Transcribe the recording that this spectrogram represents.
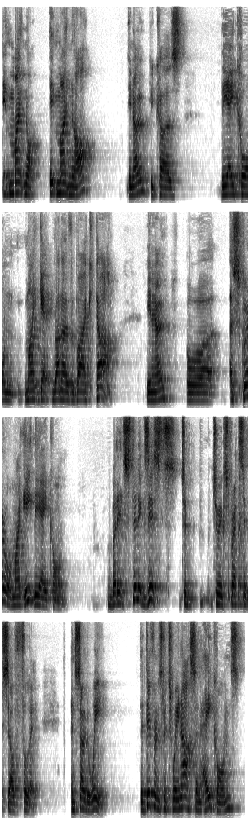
It might not, it might not, you know, because the acorn might get run over by a car, you know, or a squirrel might eat the acorn, but it still exists to, to express itself fully. And so do we. The difference between us and acorns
